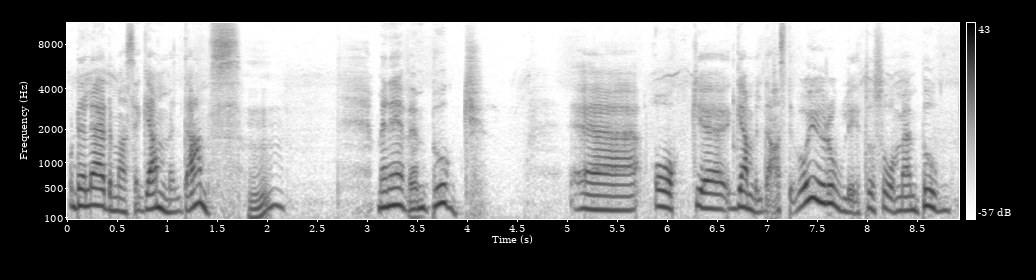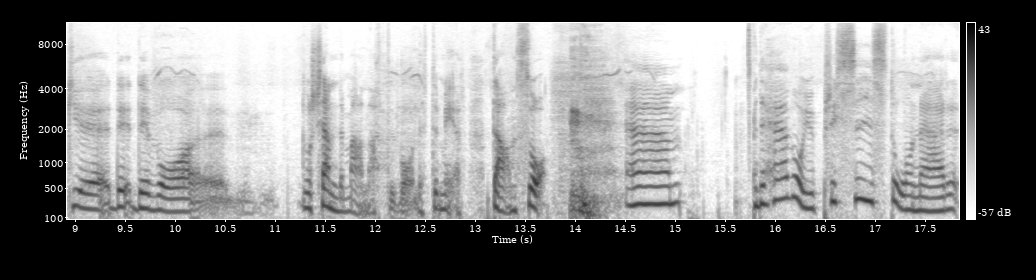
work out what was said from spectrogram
Och där lärde man sig gammeldans. Mm. Men även bugg. Eh, och eh, gammeldans, det var ju roligt och så men bugg, eh, det, det var... eh, Då kände man att det var lite mer dans så. Det här var ju precis då när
